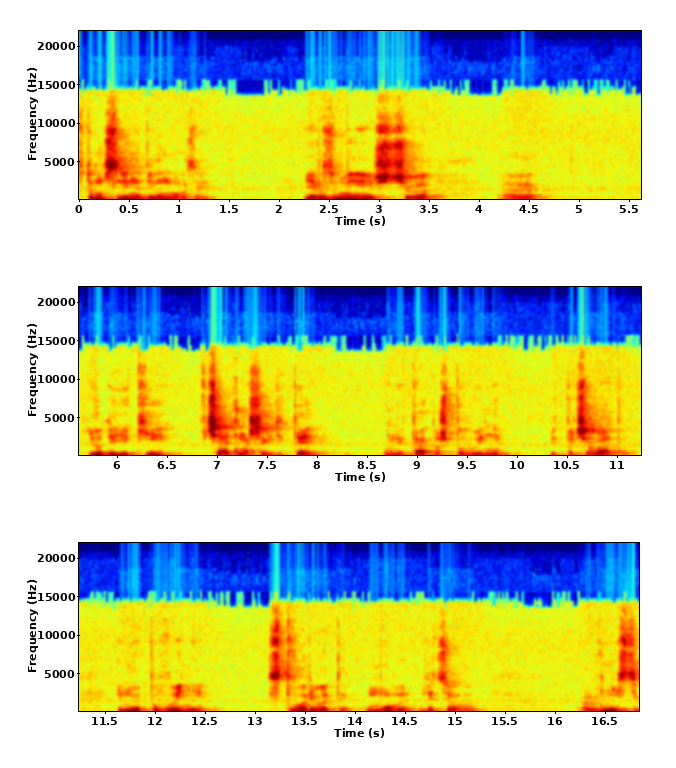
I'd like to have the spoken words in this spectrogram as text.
в тому числі і на Білому озері. Я розумію, що е, люди, які вчать наших дітей, вони також повинні відпочивати. І ми повинні створювати умови для цього е, в місті,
